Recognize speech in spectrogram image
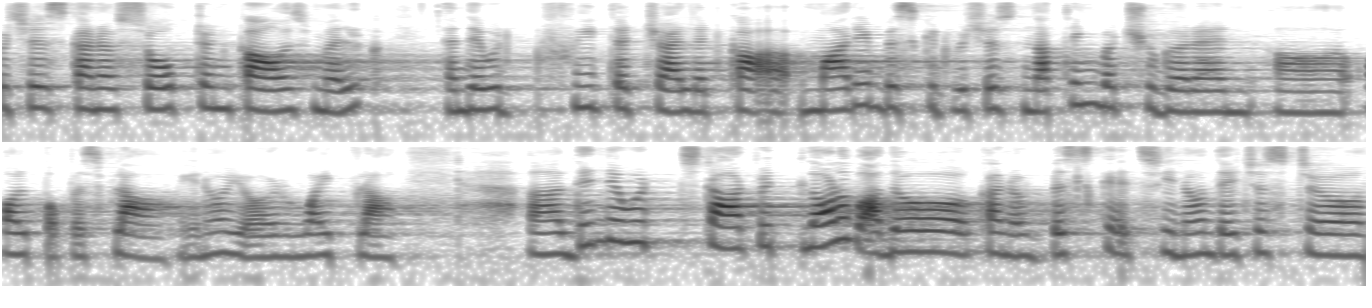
which is kind of soaked in cow's milk and they would feed that child that Marie biscuit which is nothing but sugar and uh, all purpose flour you know your white flour. Uh, then they would start with a lot of other kind of biscuits you know they just uh,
